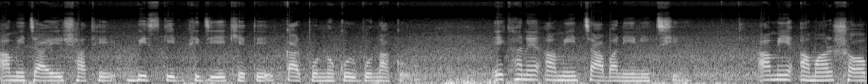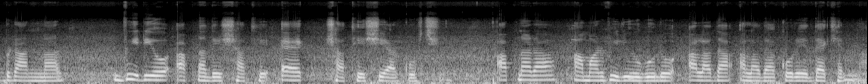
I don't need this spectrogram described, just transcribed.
আমি চায়ের সাথে বিস্কিট ভিজিয়ে খেতে কার্পণ্য করব নাকো এখানে আমি চা বানিয়ে নিচ্ছি। আমি আমার সব রান্নার ভিডিও আপনাদের সাথে একসাথে শেয়ার করছি। আপনারা আমার ভিডিওগুলো আলাদা আলাদা করে দেখেন না।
